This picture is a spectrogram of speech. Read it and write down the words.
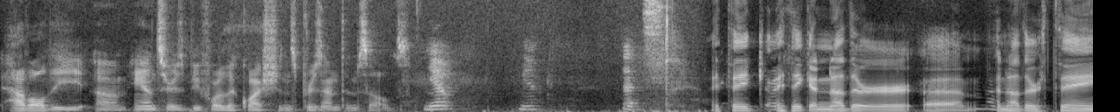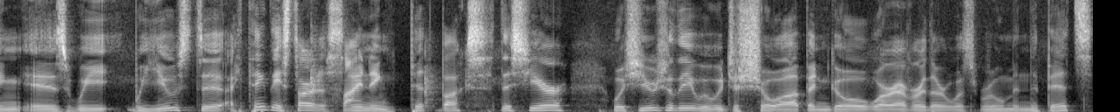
have all the um, answers before the questions present themselves. Yeah, yeah, that's I think I think another um, another thing is we we used to I think they started assigning pit bucks this year, which usually we would just show up and go wherever there was room in the pits,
